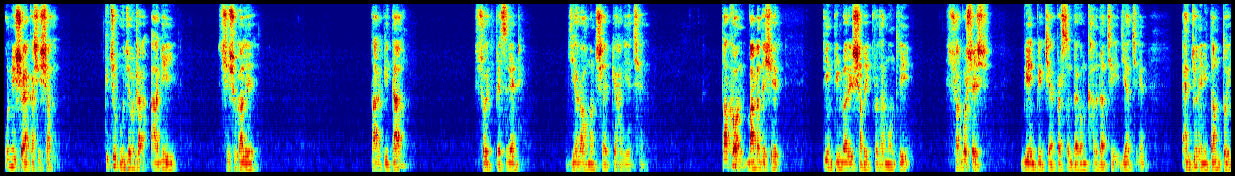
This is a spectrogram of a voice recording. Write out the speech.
উনিশশো একাশি সাল কিছু বুঝে ওঠার আগেই শিশুকালে তার পিতা শহীদ প্রেসিডেন্ট জিয়া রহমান সাহেবকে হারিয়েছেন। তখন বাংলাদেশের তিন তিনবারের সাবেক প্রধানমন্ত্রী, সর্বশেষ বিএনপির চেয়ারপারসন বেগম খালেদা জিয়া ছিলেন। একজনে নিতান্তই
